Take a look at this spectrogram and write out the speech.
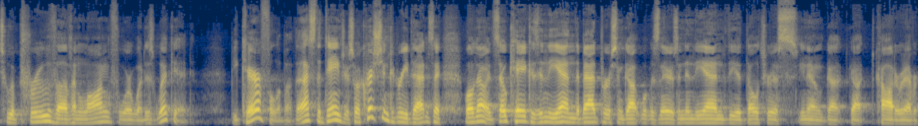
to approve of and long for what is wicked. Be careful about that. That's the danger. So a Christian could read that and say, well, no, it's okay because in the end, the bad person got what was theirs, and in the end, the adulteress, you know, got, got caught or whatever.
